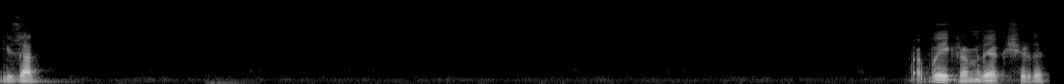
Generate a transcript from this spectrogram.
Güzel. Bak bu ekranı da yakışırdı.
